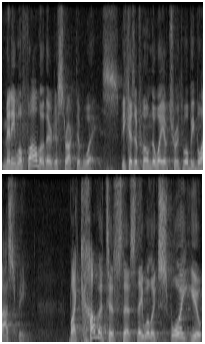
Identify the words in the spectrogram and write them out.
Many will follow their destructive ways, because of whom the way of truth will be blasphemed. By covetousness, they will exploit you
